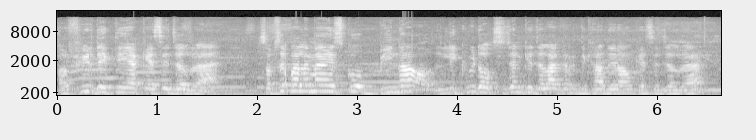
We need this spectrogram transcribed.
और फिर देखते हैं यह कैसे जल रहा है। सबसे पहले मैं इसको बिना लिक्विड ऑक्सीजन के जला कर दिखा दे रहा हूँ कैसे जल रहा है।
